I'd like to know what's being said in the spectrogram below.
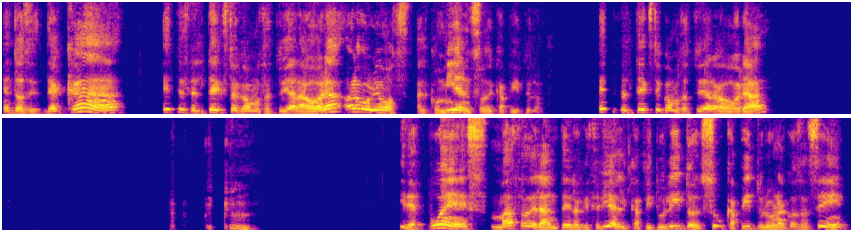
Entonces, de acá, este es el texto que vamos a estudiar ahora. Ahora volvemos al comienzo del capítulo. Este es el texto que vamos a estudiar ahora. Y después, más adelante, lo que sería el capitulito, el subcapítulo, una cosa así,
